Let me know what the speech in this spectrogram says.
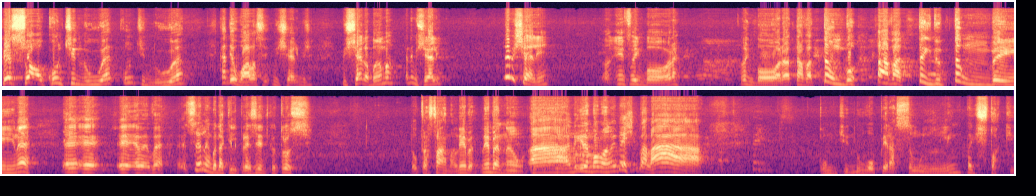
Pessoal, continua, continua. Cadê o Wallace? Michele, Michele, Michele Obama? Cadê Michele? Cadê Michele, hein? Ele foi embora. Foi embora. Tava tão bom, tava indo tão bem, né? É, é, é, é, você lembra daquele presente que eu trouxe? Da outra farma, lembra? Lembra não. Ah, ninguém lembra, deixa pra lá. Continua a operação Limpa Estoque.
